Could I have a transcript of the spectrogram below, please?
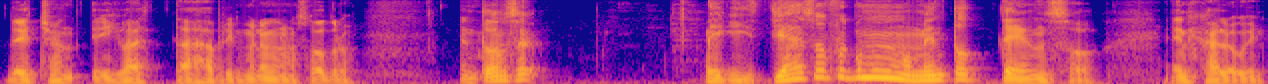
De hecho, iba a estar primero que nosotros. Entonces, X, ya eso fue como un momento tenso en Halloween.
